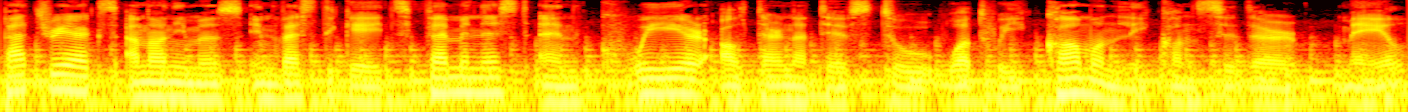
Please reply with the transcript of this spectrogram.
Patriarchs Anonymous investigates feminist and queer alternatives to what we commonly consider male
